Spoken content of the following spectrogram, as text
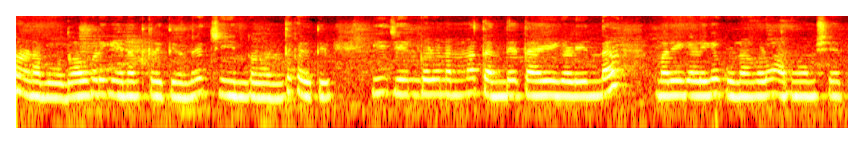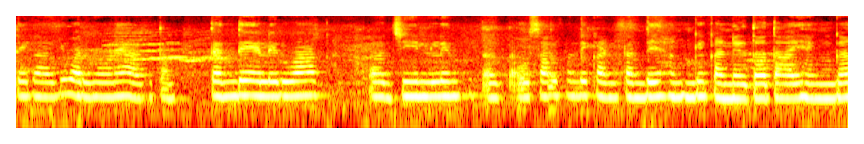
ಕಾಣಬಹುದು. ಅವುಗಳಿಗೆ ಏನಂತ ಕರಿತೀವಿ ಅಂದರೆ ಜೀನ್ಗಳು ಅಂತ ಕರಿತೀವಿ. ಈ ಜೀನ್ಗಳು ನಮ್ಮ ತಂದೆ ತಾಯಿಗಳಿಂದ ಮರಿಗಳಿಗೆ ಗುಣಗಳು ಅನುವಂಶೀಯತೆಗಾಗಿ ವರ್ಗಾವಣೆ ಆಗುತ್ತವೆ. ತಂದೆಯಲ್ಲಿರುವ ಜೀನ್ಲಿಂದ ಸ್ವಲ್ಪ ಮಂದಿ ಕಣ್ಣು ತಂದೆ ಹಾಗೆ ಕಣ್ಣಿರ್ತಾವೆ, ತಾಯಿ ಹೆಂಗೆ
